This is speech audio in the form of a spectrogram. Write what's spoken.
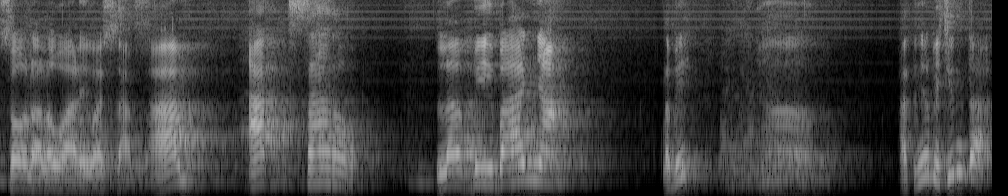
Sallallahu Alaihi Wasallam aksaro lebih banyak lebih banyak. artinya lebih cinta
